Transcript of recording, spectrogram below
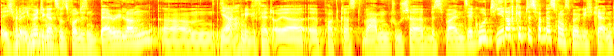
ich, ich möchte ganz kurz vorlesen, Barrylon. Ähm, Ja. sagt, mir gefällt euer äh, Podcast Warmduscher bisweilen sehr gut. Jedoch gibt es Verbesserungsmöglichkeiten.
